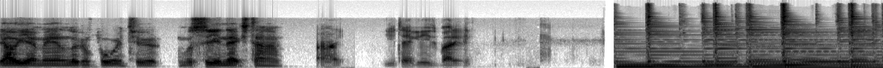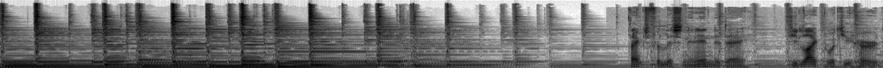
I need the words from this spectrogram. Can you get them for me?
Oh yeah, man. Looking forward to it. We'll see you next time. All right. You take it easy, buddy. Thanks for listening in today. If you liked what you heard,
